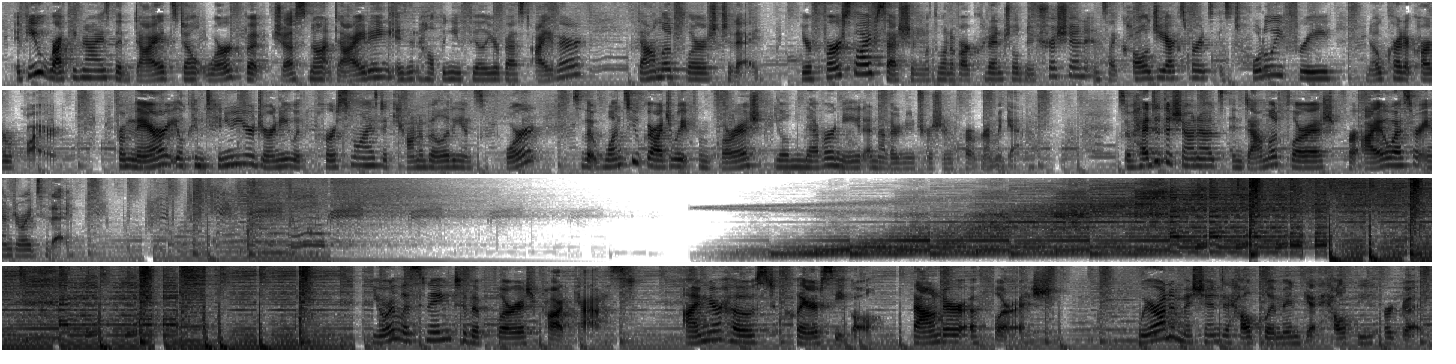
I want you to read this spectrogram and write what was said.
If you recognize that diets don't work, but just not dieting isn't helping you feel your best either, download Flourish today. Your first live session with one of our credentialed nutrition and psychology experts is totally free, no credit card required. From there, you'll continue your journey with personalized accountability and support so that once you graduate from Flourish, you'll never need another nutrition program again. So head to the show notes and download Flourish for iOS or Android today. You're listening to the Flourish Podcast. I'm your host, Claire Siegel, founder of Flourish. We're on a mission to help women get healthy for good.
